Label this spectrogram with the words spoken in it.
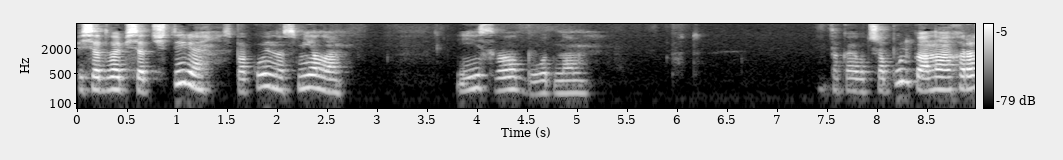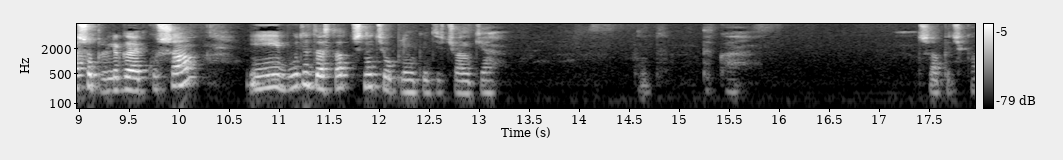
52-54. Спокойно, смело и свободно. Вот. Такая вот шапулька. Она хорошо прилегает к ушам и будет достаточно тепленькой, девчонки. Вот такая шапочка.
